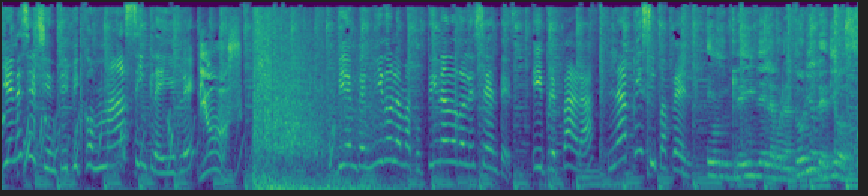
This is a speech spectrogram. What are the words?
¿Quién es el científico más increíble? ¡Dios! Bienvenido a la matutina de adolescentes y prepara lápiz y papel. El increíble laboratorio de Dios.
